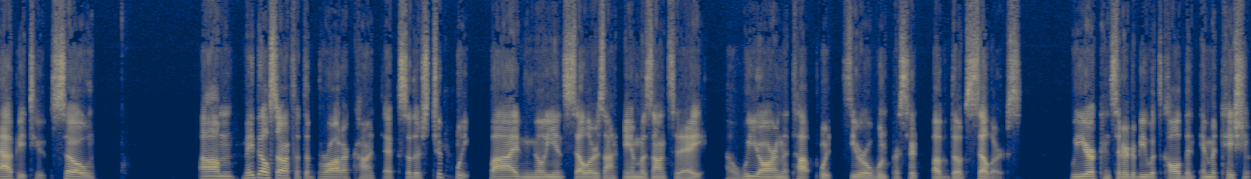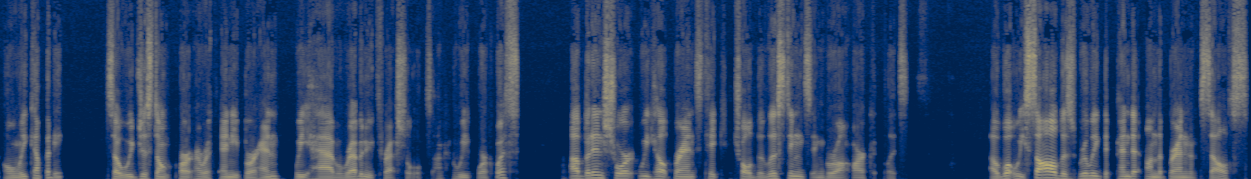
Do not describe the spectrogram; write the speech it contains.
Happy to. So um, maybe I'll start off with the broader context. So there's 2.5 million sellers on Amazon today. Uh, we are in the top 0.01% of those sellers. We are considered to be what's called an invitation only company. So we just don't partner with any brand. We have revenue thresholds on who we work with. Uh, but in short, we help brands take control of their listings and grow out marketplaces. Uh, what we solve is really dependent on the brand themselves.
